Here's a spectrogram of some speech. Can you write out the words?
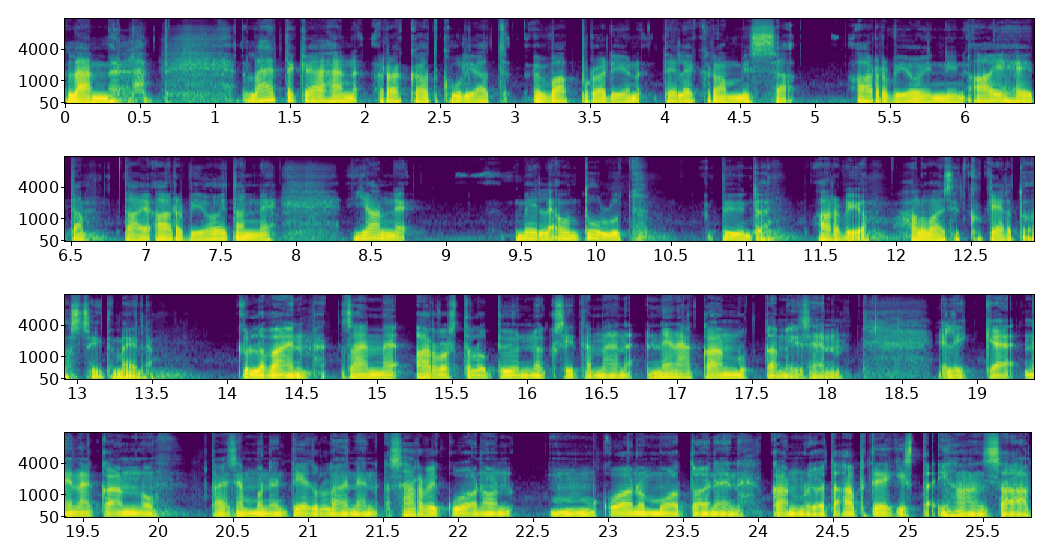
lämmöllä. Lähettäkäähän rakkaat kuulijat Vappuradion Telegramissa arvioinnin aiheita tai arvioitanne. Janne, meille on tullut pyyntöarvio. Haluaisitko kertoa siitä meille? Kyllä vain. Saimme arvostelupyynnöksi tämän nenäkannuttamisen. Eli nenäkannu tai semmoinen tietynlainen sarvikuonon mm, kuonon muotoinen kannu, jota apteekista ihan saa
